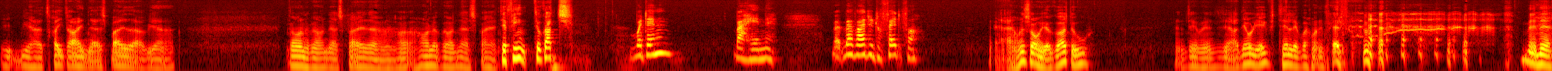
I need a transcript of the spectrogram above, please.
vi, vi har tre drenge, der er spejder, og vi har børnebørn, der er spejder, og holdebørn, der er spejder. Det er fint, det er godt. Hvordan var Hanne? Hvad, var det, du faldt for? Ja, hun så jo godt ud. Det, det, det vil jeg ikke fortælle, hvad hun faldt for. Men uh,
